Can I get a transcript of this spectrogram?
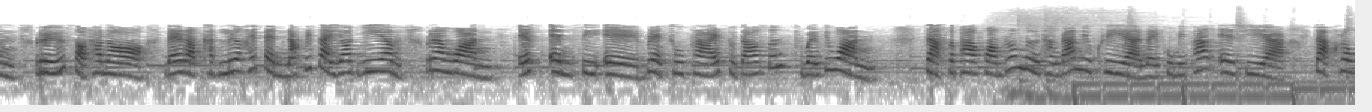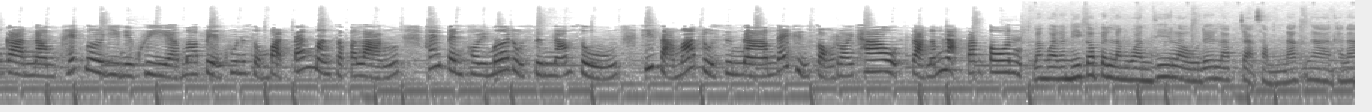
น หรือสทน ได้รับคัดเลือกให้เป็นนักวิจัยยอดเยี่ยม รางวัล FNCA Breakthrough Prize 2021 จากสภาความร่วมมือทางด้านนิวเคลียร์ในภูมิภาคเอเชีย จากโครงการนำเทคโนโลยีนิวเคลียร์มาเปลี่ยนคุณสมบัติแป้งมันสับปะหลัง ให้เป็นโพลิเมอร์ดูดซึมน้ำสูง ที่สามารถดูดซึมน้ำได้ถึง 200 เท่า จากน้ำหนักตั้งต้น รางวัลอันนี้ก็เป็นรางวัลที่เราได้รับจากสำนักงานคณะ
